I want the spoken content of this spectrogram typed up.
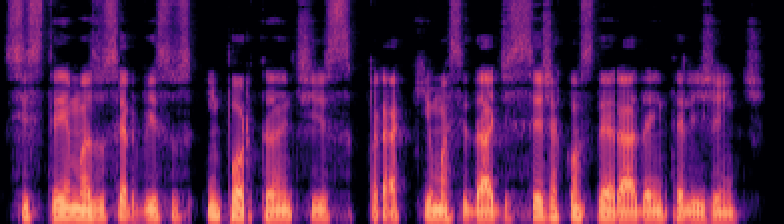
sistemas, os serviços importantes para que uma cidade seja considerada inteligente.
